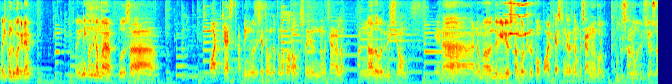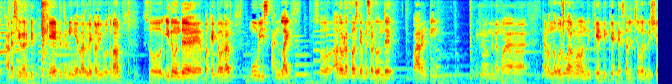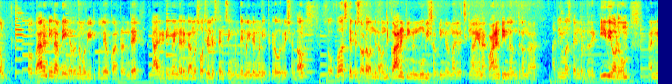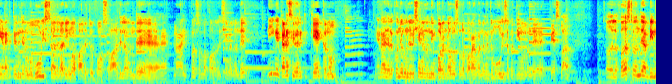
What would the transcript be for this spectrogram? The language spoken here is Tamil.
வெல்கம் டு பக்கெட் ஸோ இன்றைக்கி வந்து நம்ம புதுசாக பாட்காஸ்ட் அப்படிங்கிற ஒரு விஷயத்தை வந்து பண்ண போகிறோம் ஸோ இது வந்து நம்ம சேனலில் பண்ணாத ஒரு விஷயம். ஏன்னா நம்ம வந்து வீடியோஸ் தான் போட்டுருப்போம் பாட்காஸ்ட்டுங்கிறது நம்ம சேனலுக்கு ஒரு புதுசான ஒரு விஷயம். ஸோ கடைசி வரைக்கும் கேட்டுட்டு நீங்கள் எல்லாருமே கழுவி ஊற்றலாம் ஸோ இது வந்து பக்கெட்டோட மூவிஸ் அண்ட் லைஃப் ஸோ அதோட ஃபர்ஸ்ட் எபிசோடு வந்து குவாரண்டீன் இதை வந்து நம்ம கடந்த ஒரு வாரமாக வந்து கேட்டு கேட்டு சலிச்ச ஒரு விஷயம். ஸோ குவாரண்டைன் அப்படிங்கிறது நம்ம வீட்டுக்குள்ளேயே உட்காந்துருந்து யாருக்கிட்டையுமே நெருங்காமல் சோஷியல் டிஸ்டன்சிங் வந்து மெயின்டைன் பண்ணிட்டு இருக்கிற ஒரு விஷயம் தான் ஸோ ஃபர்ஸ்ட் எபிசோட வந்து நான் வந்து குவாரண்டைன் அண்ட் மூவிஸ் அப்படிங்கிற மாதிரி வச்சுக்கலாம். ஏன்னா குவாரண்டைனில் வந்து நம்ம அதிகமாக ஸ்பெண்ட் பண்ணுறது டிவியோடவும் அண்ட் எனக்கு தெரிஞ்ச நம்ம மூவிஸ் தான் அதில் அதிகமாக பார்த்துட்டு இருப்போம். ஸோ அதில் வந்து நான் இப்போ சொல்ல போகிற விஷயங்கள் வந்து நீங்கள் கடைசி வரைக்கும் கேட்கணும். ஏன்னா இதில் கொஞ்சம் கொஞ்சம் விஷயங்கள் வந்து இம்பார்ட்டண்ட்டாகவும் சொல்ல போகிறேன் கொஞ்சம் கொஞ்சம் மூவிஸை பற்றியும் வந்து பேசலாம். ஸோ அதில் ஃபர்ஸ்ட் வந்து அப்படி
